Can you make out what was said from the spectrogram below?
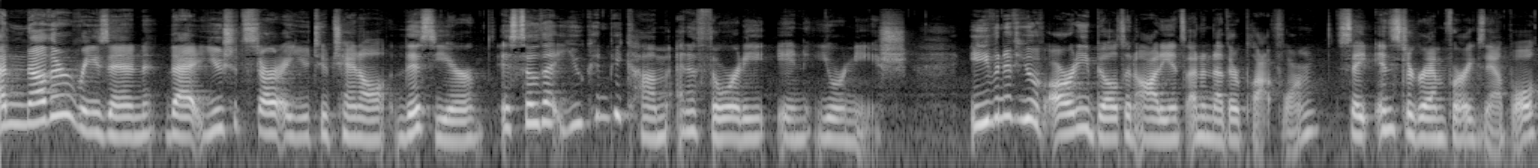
Another reason that you should start a YouTube channel this year is so that you can become an authority in your niche. Even if you have already built an audience on another platform, say Instagram, for example,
